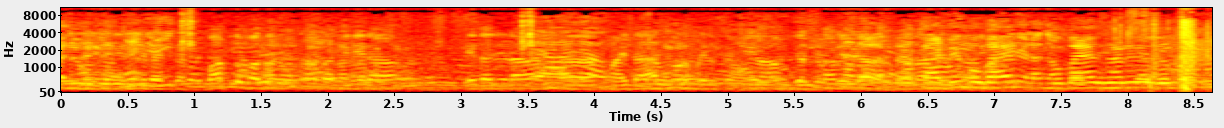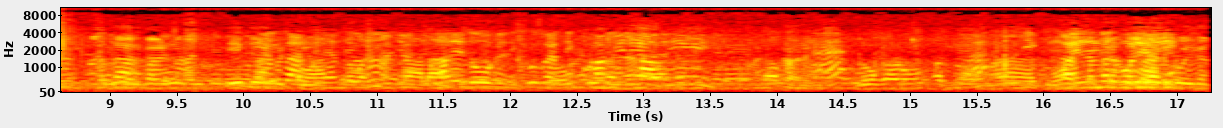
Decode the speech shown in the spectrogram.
ਵੱਧ ਤੋਂ ਵੱਧ ਲੋਕਾਂ ਦਾ ਜਿਹੜਾ ਇਹਦਾ ਜਿਹੜਾ ਅਹ, ਫਾਇਦਾ ਲੋਕਾਂ ਨੂੰ ਮਿਲ ਸਕੇ ਆਮ ਜਨਤਾ ਨੂੰ ਜਿਹੜਾ ਫਾਇਦਾ ਸਾਡੇ ਮੋਬਾਈਲ ਮੋਬਾਈਲ ਸਾਰੇ ਆਧਾਰ ਕਾਰਡ ਨਾਲ ਇਹ ਧਿਆਨ ਰੱਖੋ ਮੋਬਾਈਲ ਨੰਬਰ ਬੋਲਿਓ ਜੀ। ਕਈ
